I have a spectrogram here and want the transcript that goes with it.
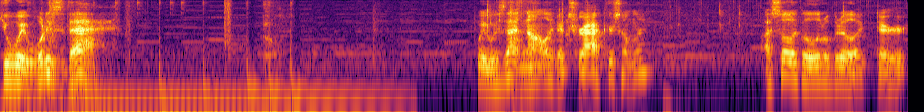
Yo, wait, what is that? Wait, was that not like a track or something? I saw like a little bit of like dirt.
